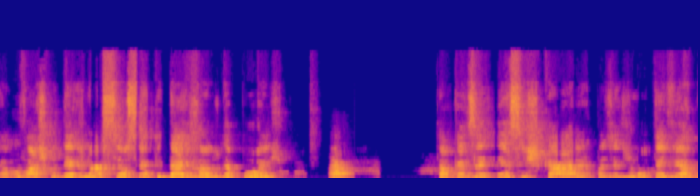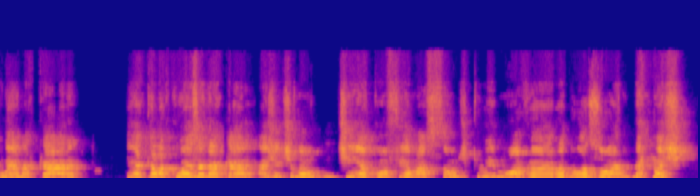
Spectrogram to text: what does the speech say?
O Vasco deles nasceu 110 anos depois. Então, quer dizer, esses caras, rapaz, eles não têm vergonha na cara. E aquela coisa, né, cara? A gente não tinha confirmação de que o imóvel era do Osório, né? Mas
